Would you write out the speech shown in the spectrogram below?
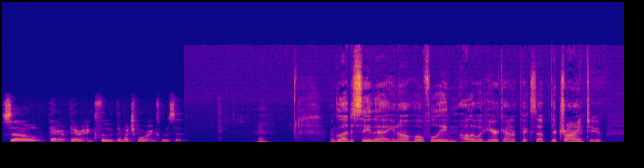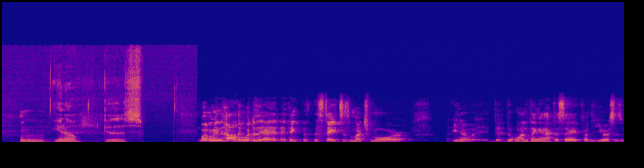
so they're they're include they're much more inclusive hmm. I'm glad to see that you know hopefully Hollywood here kind of picks up they're trying to mm-hmm. you know because well, I mean, Hollywood. I think the, the states is much more. You know, the the one thing I have to say for the U.S. is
